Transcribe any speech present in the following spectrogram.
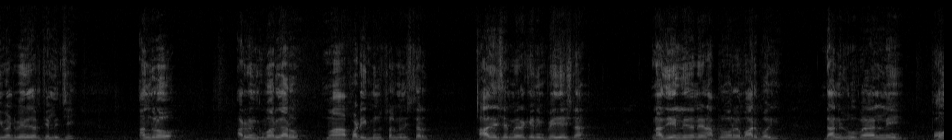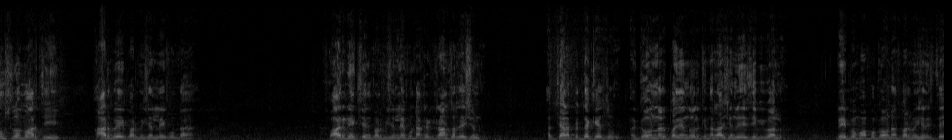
event manager చెల్లించి అందులో అరవింద్ కుమార్ గారు మా అప్పటి మున్సిపల్ మినిస్టర్ ఆదేశం మేరకే నేను పే చేసిన. నాదేం లేదని నేను అప్రూవర్గా మారిపోయి దాని రూపాయలని పౌండ్స్లో మార్చి ఆర్బీఐ పర్మిషన్ లేకుండా ఫారిన్ ఎక్స్చేంజ్ పర్మిషన్ లేకుండా అక్కడికి ట్రాన్స్ఫర్ చేసిండు అది చాలా పెద్ద కేసు. అది గవర్నర్ పదిహేను రోజుల కింద రాసిండ్రు ఏసీబీ వాళ్ళు. రేపు మాప గవర్నర్ పర్మిషన్ ఇస్తే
